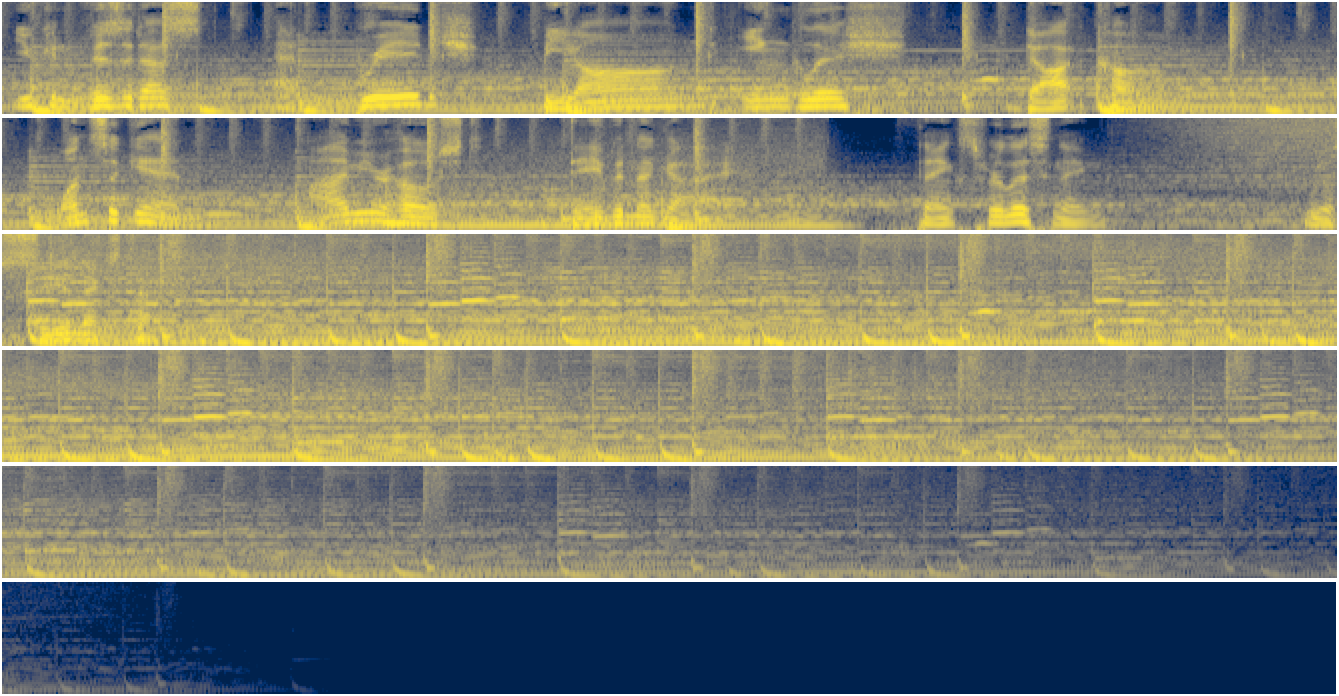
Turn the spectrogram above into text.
you can visit us at bridgebeyondenglish.com. Once again, I'm your host, David Nagai. Thanks for listening. We'll see you next time.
